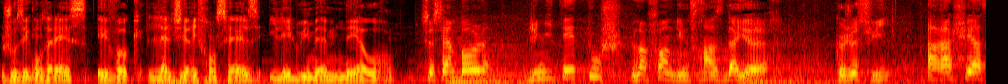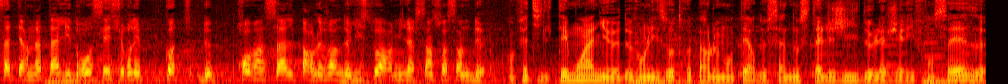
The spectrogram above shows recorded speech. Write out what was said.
José González évoque l'Algérie française. Il est lui-même né à Oran. Ce symbole d'unité touche l'enfant d'une France d'ailleurs, que je suis, arraché à sa terre natale et drossé sur les côtes de Provençal par le vent de l'histoire en 1962. En fait, il témoigne devant les autres parlementaires de sa nostalgie de l'Algérie française.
